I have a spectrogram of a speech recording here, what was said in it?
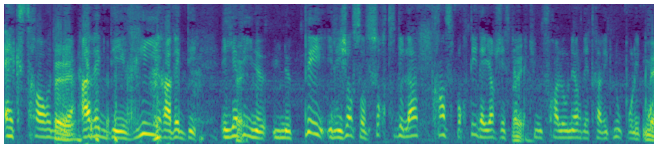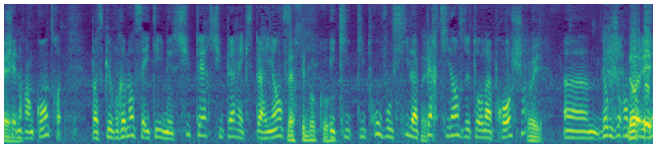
extraordinaire avec des rires avec des et il y avait une, une paix et les gens sont sortis de là transportés d'ailleurs j'espère que tu nous feras l'honneur d'être avec nous pour les prochaines rencontres parce que vraiment ça a été une super super expérience Merci beaucoup. et qui, qui prouve aussi la pertinence de ton approche Oui. Euh, donc je Non, et,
